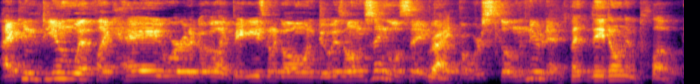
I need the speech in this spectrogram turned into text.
I can deal with like, hey, we're gonna go like Big E's gonna go and do his own single thing, Right. But we're still in the new day. But they don't implode.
